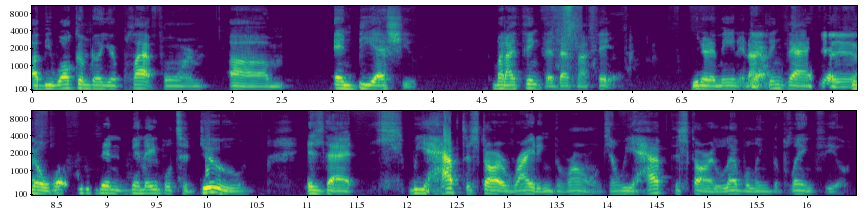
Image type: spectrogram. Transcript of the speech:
uh, be welcomed on your platform um, and BS you, but I think that that's not fair. You know what I mean? And yeah. I think that yeah, yeah, you know what we've been been able to do is that we have to start righting the wrongs, and we have to start leveling the playing field,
